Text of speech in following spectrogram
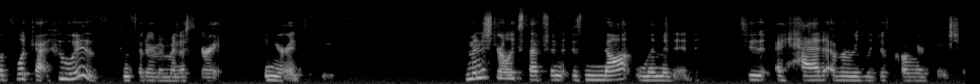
let's look at who is considered a minister in your entities. The ministerial exception is not limited to a head of a religious congregation.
